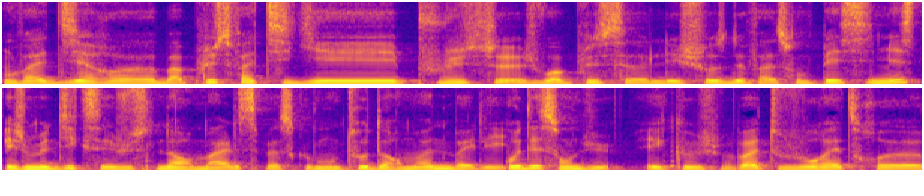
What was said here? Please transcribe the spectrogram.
on va dire, euh, bah, plus fatiguée, plus, je vois plus les choses de façon pessimiste. Et je me dis que c'est juste normal, c'est parce que mon taux d'hormones, bah, il est redescendu et que je peux pas toujours être euh,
